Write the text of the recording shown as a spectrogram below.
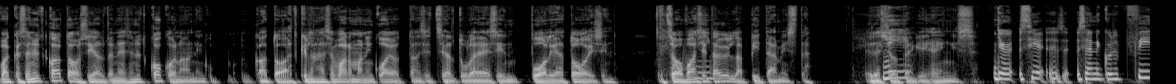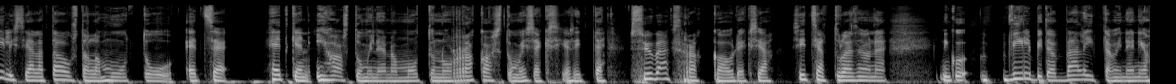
vaikka se nyt katoo sieltä, niin se nyt kokonaan niin kuin katoa. Että kyllähän se varmaan niin kuin ajoittain sitten siellä tulee esiin puolia toisin. Et se on vaan niin. sitä ylläpitämistä edes niin. jotenkin hengissä. Ja se, se, se, niin kuin se fiilis siellä taustalla muuttuu, että se hetken ihastuminen on muuttunut rakastumiseksi ja sitten syväksi rakkaudeksi. Ja sitten sieltä tulee sellainen niin vilpitön välittäminen ja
